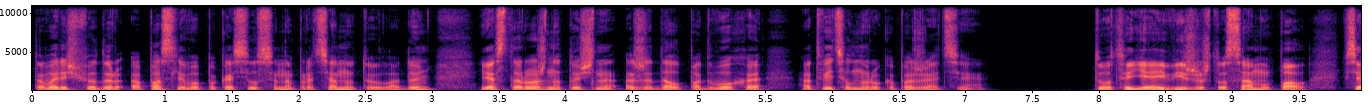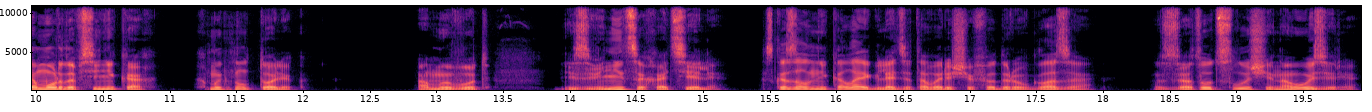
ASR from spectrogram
Товарищ Федор опасливо покосился на протянутую ладонь и осторожно, точно ожидал подвоха, ответил на рукопожатие. «То-то я и вижу, что сам упал. Вся морда в синяках», — хмыкнул Толик. «А мы вот извиниться хотели», — сказал Николай, глядя товарищу Федору в глаза. «За тот случай на озере.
